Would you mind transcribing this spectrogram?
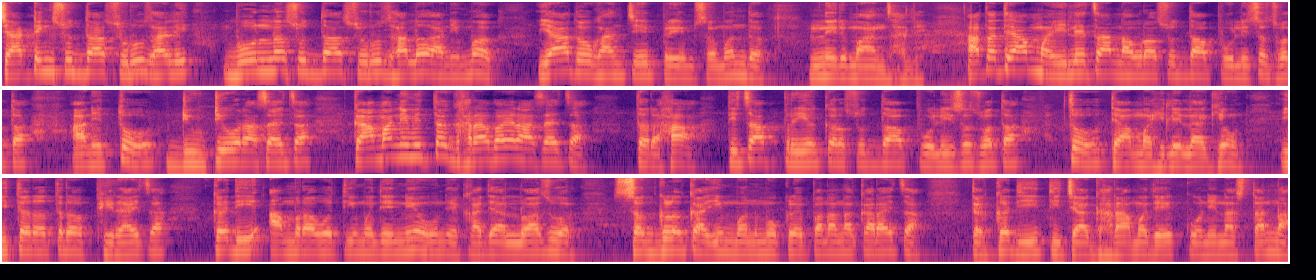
चॅटिंगसुद्धा सुरू झाली. बोलणंसुद्धा सुरू झालं आणि मग या दोघांचे प्रेमसंबंध निर्माण झाले. आता त्या महिलेचा नवरासुद्धा पोलीसच होता आणि तो ड्युटीवर असायचा. कामानिमित्त घराबाहेर असायचा. तर हा तिचा प्रियकरसुद्धा पोलीसच होता. तो त्या महिलेला घेऊन इतरत्र फिरायचा. कधी अमरावतीमध्ये नेऊन एखाद्या लॉजवर सगळं काही मनमोकळेपणानं करायचा. तर कधी तिच्या घरामध्ये कोणी नसताना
